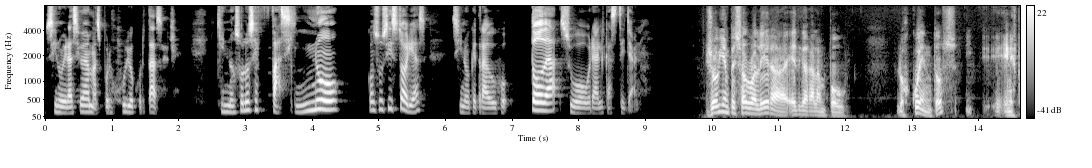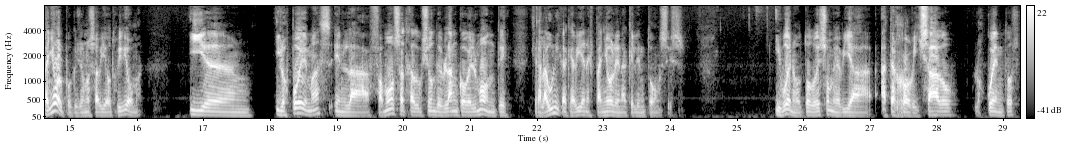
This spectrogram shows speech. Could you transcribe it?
si no hubiera sido además por Julio Cortázar, quien no solo se fascinó con sus historias, sino que tradujo toda su obra al castellano. Yo había empezado a leer a Edgar Allan Poe, los cuentos, en español, porque yo no sabía otro idioma, y eh, y los poemas en la famosa traducción de Blanco Belmonte, que era la única que había en español en aquel entonces. Y bueno, todo eso me había aterrorizado, los cuentos,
